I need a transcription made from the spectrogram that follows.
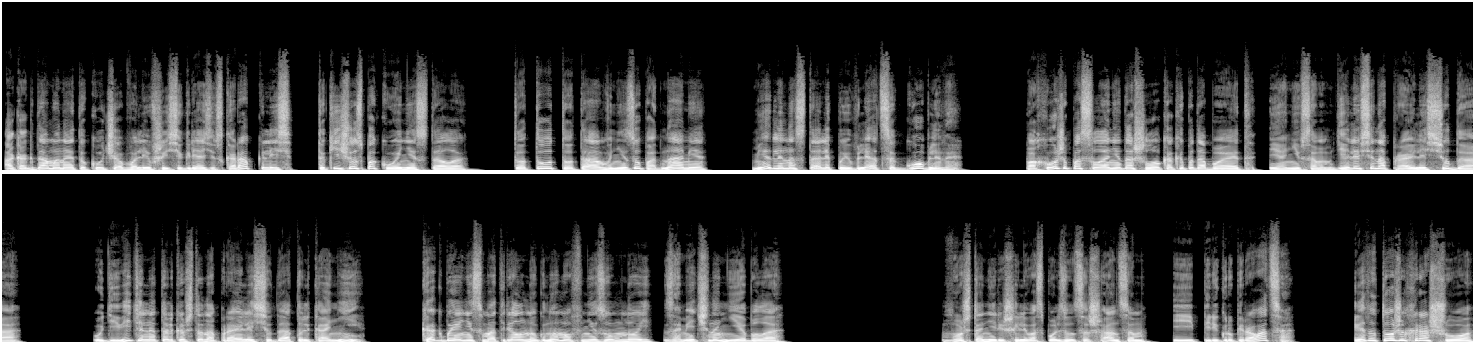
А когда мы на эту кучу обвалившейся грязи вскарабкались, так еще спокойнее стало. То тут, то там, внизу под нами, медленно стали появляться гоблины. Похоже, послание дошло, как и подобает, и они в самом деле все направились сюда. Удивительно только, что направились сюда только они. Как бы я ни смотрел, но гномов внизу мной замечено не было. Может, они решили воспользоваться шансом и перегруппироваться? Это тоже хорошо.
